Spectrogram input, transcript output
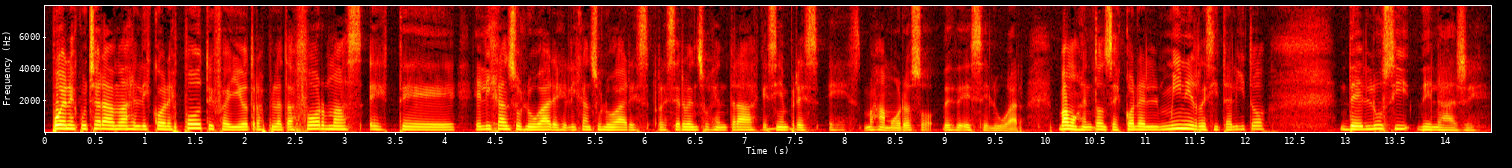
Pueden escuchar además el disco en Spotify y otras plataformas. Este, elijan sus lugares, elijan sus lugares, reserven sus entradas, que siempre es, más amoroso desde ese lugar. Vamos entonces con el mini recitalito de Lucy Delalle.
